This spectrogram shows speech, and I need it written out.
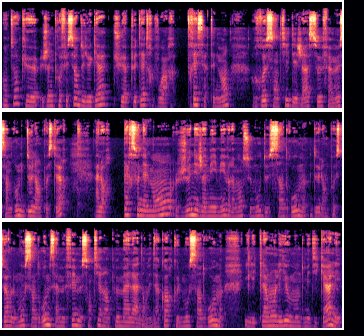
En tant que jeune professeur de yoga, tu as peut-être, voire très certainement, ressenti déjà ce fameux syndrome de l'imposteur. Alors, personnellement, je n'ai jamais aimé vraiment ce mot de syndrome de l'imposteur. Le mot syndrome, ça me fait me sentir un peu malade. On est d'accord que le mot syndrome, il est clairement lié au monde médical et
